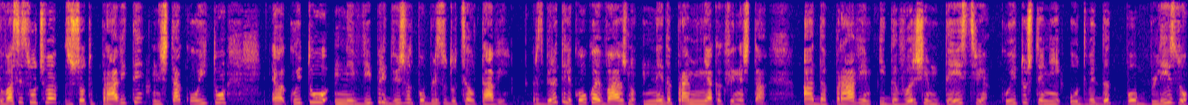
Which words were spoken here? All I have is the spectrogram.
Това се случва, защото правите неща, които, които не ви придвижват по-близо до целта ви. Разбирате ли колко е важно не да правим някакви неща, а да правим и да вършим действия, които ще ни отведат по-близо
